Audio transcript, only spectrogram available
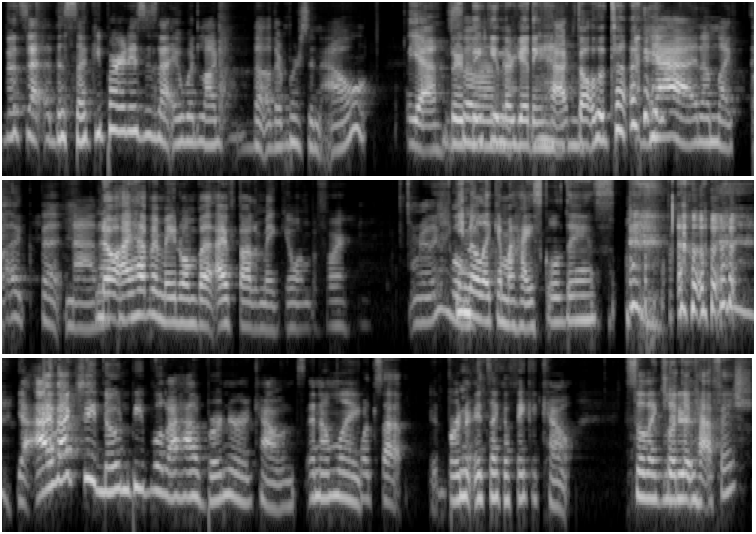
The sa- the sucky part is is that it would log the other person out. yeah. They're So thinking I'm they're like, getting hacked all the time. Yeah, and I'm like, fuck, but nah. No, I haven't made one, but I've thought of making one before. Really. you know, like in my high school days. yeah, I've actually known people that have burner accounts, and I'm like, What's that? burner? It's like a fake account. So like, So like a catfish?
